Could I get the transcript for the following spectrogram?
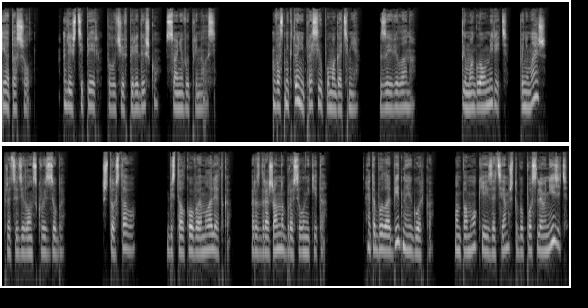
и отошел. Лишь теперь, получив передышку, Соня выпрямилась. «Вас никто не просил помогать мне», — заявила она. «Ты могла умереть, понимаешь?» — процедил он сквозь зубы. «Что с того?» «Бестолковая малолетка», — раздраженно бросил Никита. Это было обидно и горько. Он помог ей за тем, чтобы после унизить?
